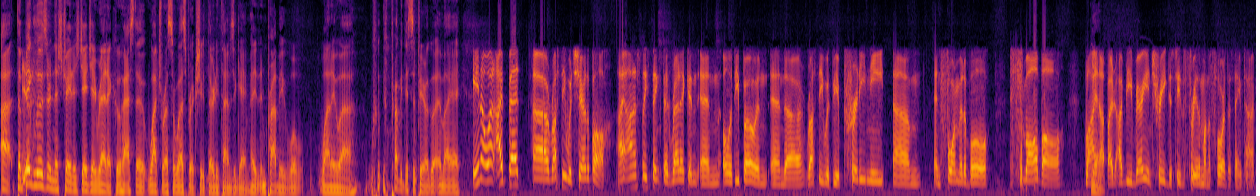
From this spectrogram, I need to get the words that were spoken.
Uh, the Yeah. big loser in this trade is JJ Redick, who has to watch Russell Westbrook shoot thirty times a game, and and probably will want to uh, probably disappear. I'll go MIA. You know what? I bet uh, Rusty would share the ball. I honestly think that Redick and, and Oladipo and and uh, Rusty would be a pretty neat um, and formidable small ball lineup. I'd, I'd be very intrigued to see the three of them on the floor at the same time.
